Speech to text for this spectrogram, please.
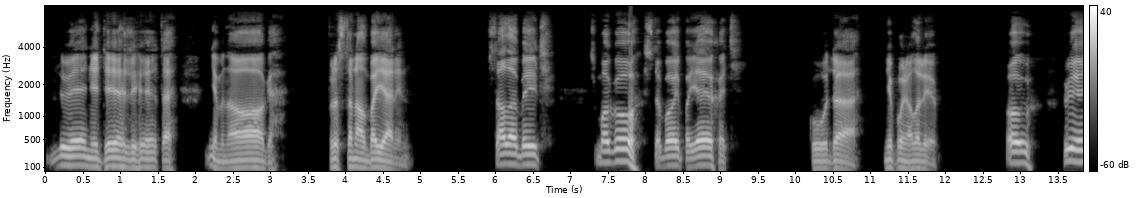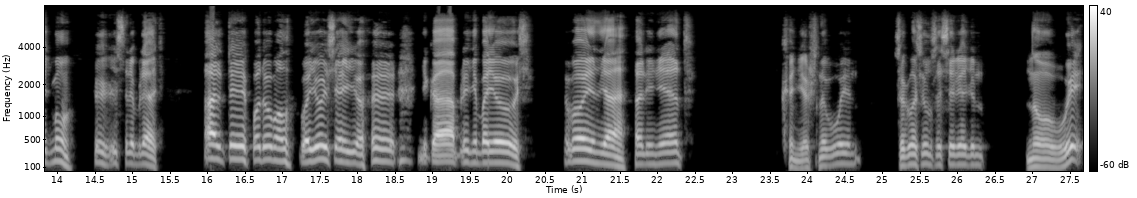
Две недели — это немного, — простонал боярин. — Стало быть, смогу с тобой поехать. — Куда? — не понял Олег. — О, ведьму истреблять. Аль ты подумал, боюсь я ее? Ни капли не боюсь. Воин я, али нет? — Конечно, воин, — согласился Середин. — Но, увы,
